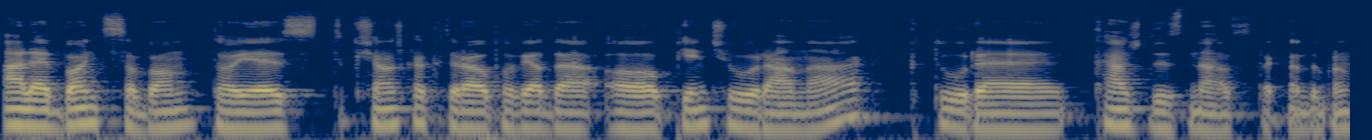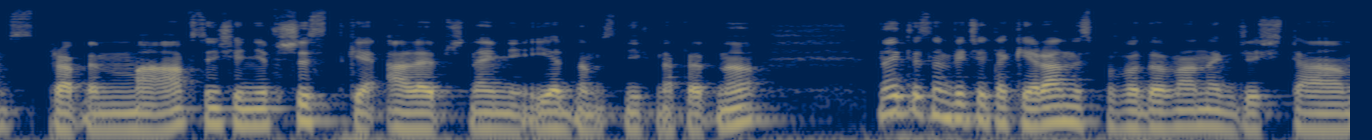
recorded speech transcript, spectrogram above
Ale Bądź sobą to jest książka, która opowiada o pięciu ranach, które każdy z nas tak na dobrą sprawę ma. W sensie nie wszystkie, ale przynajmniej jedną z nich na pewno. No i to są, wiecie, takie rany spowodowane gdzieś tam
